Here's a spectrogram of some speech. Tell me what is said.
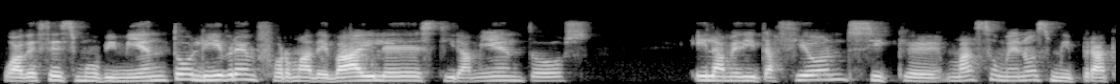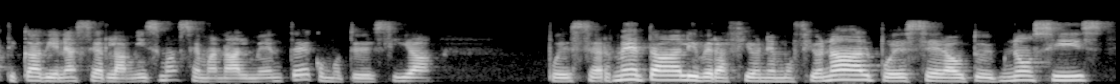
o a veces movimiento libre en forma de baile, estiramientos. Y la meditación sí que más o menos mi práctica viene a ser la misma semanalmente, como te decía, puede ser meta, liberación emocional, puede ser autohipnosis,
